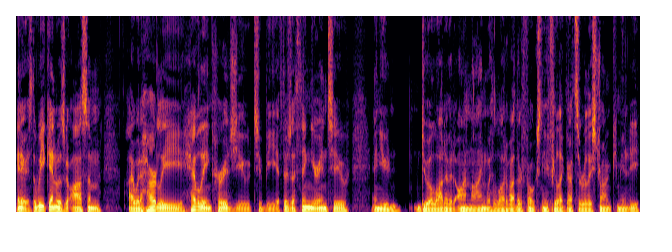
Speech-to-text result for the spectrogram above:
anyways, the weekend was awesome. I would hardly heavily encourage you to be if there's a thing you're into and you do a lot of it online with a lot of other folks and you feel like that's a really strong community.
